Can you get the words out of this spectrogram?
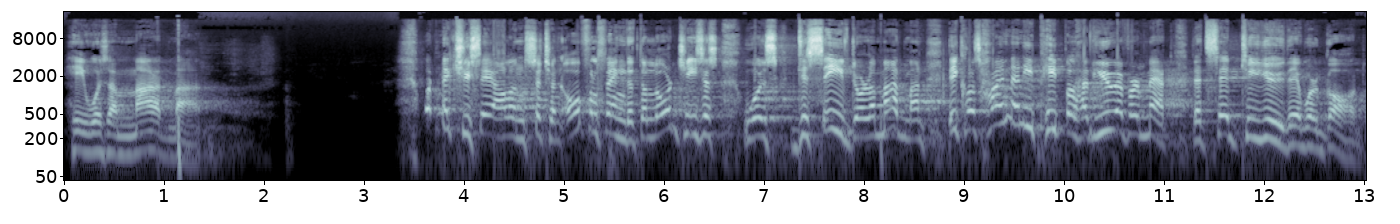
He was a madman. What makes you say, Alan, such an awful thing that the Lord Jesus was deceived or a madman? Because how many people have you ever met that said to you they were God?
